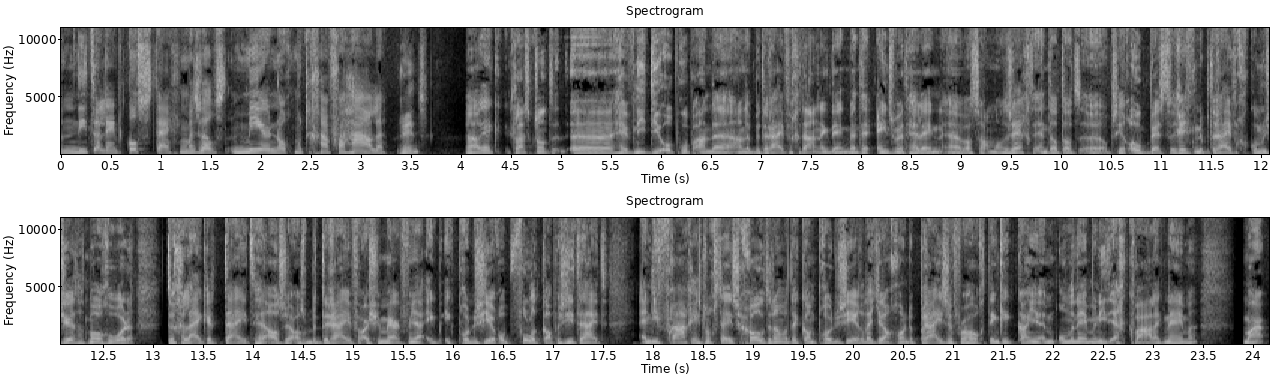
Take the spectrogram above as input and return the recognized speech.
niet alleen de kostenstijging, maar zelfs meer nog moeten gaan verhalen. Rens? Nou, kijk, Klaas Knot uh, heeft niet die oproep aan de, aan de bedrijven gedaan. Ik denk, ik ben het eens met Helene uh, wat ze allemaal zegt. En dat dat uh, op zich ook best richting de bedrijven gecommuniceerd had mogen worden. Tegelijkertijd, hè, als, je als bedrijf, als je merkt van ja, ik, ik produceer op volle capaciteit. En die vraag is nog steeds groter dan wat ik kan produceren. Dat je dan gewoon de prijzen verhoogt. Denk ik, kan je een ondernemer niet echt kwalijk nemen. Maar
